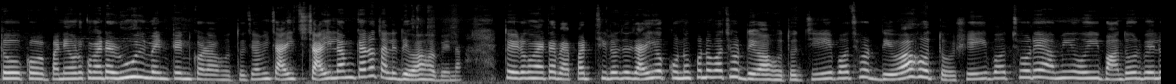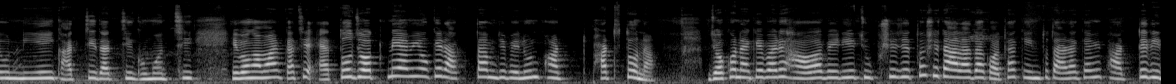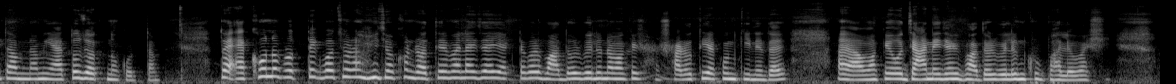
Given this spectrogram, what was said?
তো মানে ওরকম একটা রুল মেনটেন করা হতো যে আমি চাই, চাইলাম কেন তাহলে দেওয়া হবে না। তো এরকম একটা ব্যাপার ছিল যে যাই হোক কোনো কোনো বছর দেওয়া হতো। যে বছর দেওয়া হতো সেই বছরে আমি ওই বাঁদর বেলুন নিয়েই খাচ্ছি, দাচ্ছি, ঘুমোচ্ছি এবং আমার কাছে এত যত্নে আমি ওকে রাখতাম যে বেলুন ফাট, ফাটতো না। যখন একেবারে হাওয়া বেরিয়ে চুপসে যেত, সেটা আলাদা কথা, কিন্তু তার আগে আমি ফাটতে দিতাম না, আমি এত যত্ন করতাম। তো এখনও প্রত্যেক বছর আমি যখন রথের মেলায় যাই, একটা করে বাঁদর বেলুন আমাকে সারথি এখন কিনে দেয়। হ্যাঁ আমাকে ও জানে যে আমি বাঁদর বেলুন খুব ভালোবাসি।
